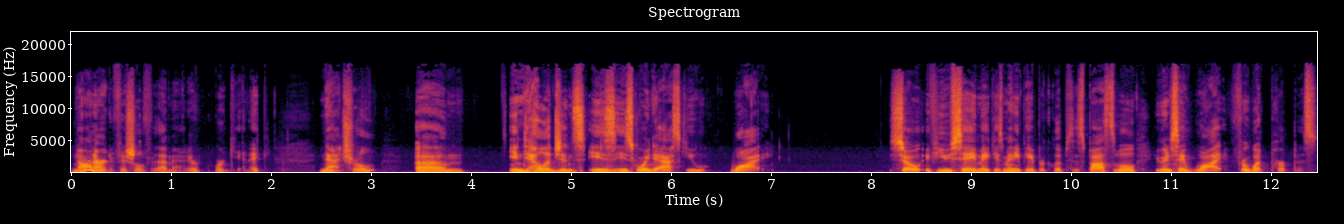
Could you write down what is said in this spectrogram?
non artificial for that matter, organic, natural, um, intelligence is, is going to ask you why. So if you say make as many paper clips as possible, you're going to say why? For what purpose?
